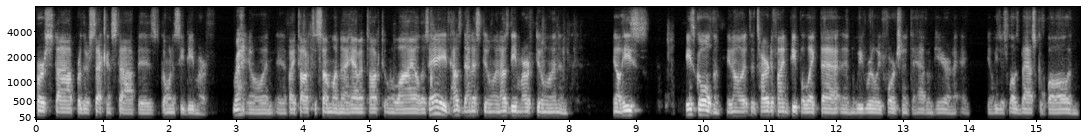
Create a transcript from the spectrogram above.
first stop or their second stop is going to see D Murph. Right. You know, and, and if I talk to someone I haven't talked to in a while, they say, "Hey, how's Dennis doing? How's D Murph doing?" And you know, he's he's golden. You know, it, it's hard to find people like that, and we're really fortunate to have him here. And, and you know, he just loves basketball and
